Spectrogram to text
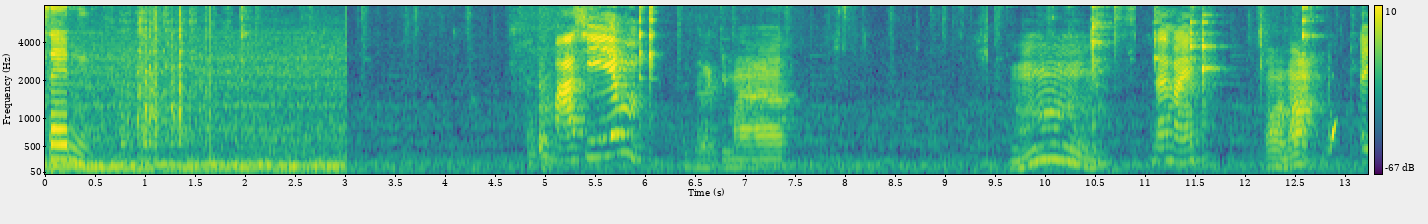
เส้น มาชิมいただきますอืม ได้ไหม อร่อยมาก ไอ้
